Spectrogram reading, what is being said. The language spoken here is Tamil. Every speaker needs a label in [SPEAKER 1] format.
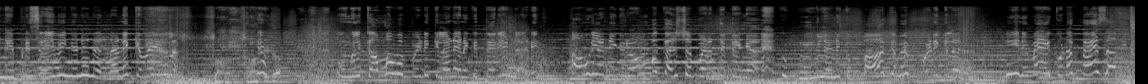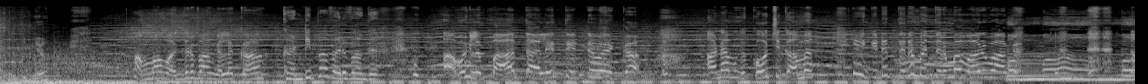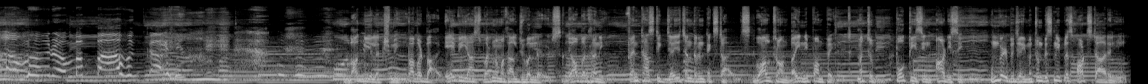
[SPEAKER 1] நீங்க இப்படி செய்வீங்கன்னு நான் நினைக்கவே இல்லை.
[SPEAKER 2] சாரிடா
[SPEAKER 1] உங்களுக்கு அம்மாவை பிடிக்கலன்னு எனக்கு தெரியும் டாடி. அவங்கள நீங்க ரொம்ப கஷ்டப்படுத்திட்டீங்க. உங்களை எனக்கு பார்க்கவே பிடிக்கல. இனிமே கூட பேசாதீங்க. அம்மா வந்துருவாங்கல்லக்கா.
[SPEAKER 3] கண்டிப்பா வருவாங்க.
[SPEAKER 1] அவங்கள பார்த்தாலே திட்டுவேக்கா. ஆனா அவங்க கோச்சுக்காம என்கிட்ட திரும்ப திரும்ப வருவாங்க. அம்மா ரொம்ப பாவக்கா
[SPEAKER 4] Bhagyalakshmi powered by ABR Swarnamahal jewellers Dabur honey fantastic Jayachandran textiles Waltron by Nippon paint மற்றும் போத்தீஸின் ஆடிசி உங்கள் விஜய் மற்றும் டிஸ்னி பிளஸ் ஹாட் ஸ்டாரில்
